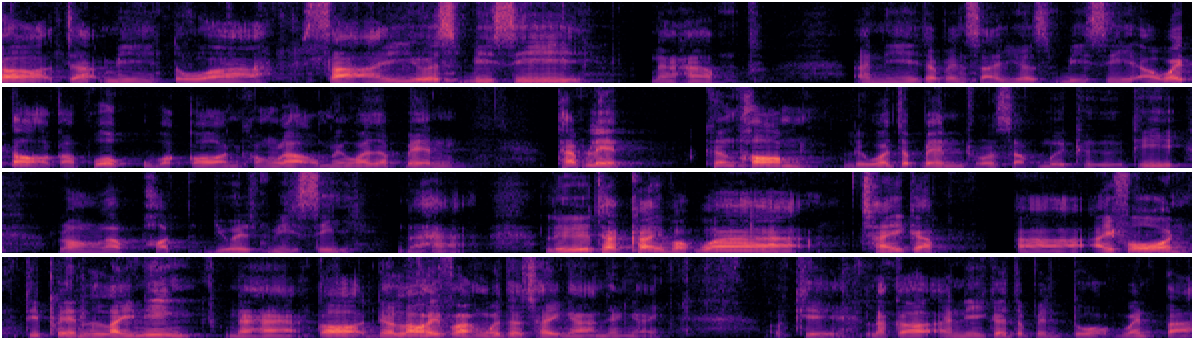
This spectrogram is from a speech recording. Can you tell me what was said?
ก็จะมีตัวสาย USB-C นะครับอันนี้จะเป็นสาย USB-C เอาไว้ต่อกับพวกอุปกรณ์ของเรา ไม่ว่าจะเป็นแท็บเล็ต เครื่องคอม หรือว่าจะเป็นโทรศัพท์มือถือที่ รองรับพอร์ต USB-C นะฮะ หรือถ้าใครบอกว่าใช้กับไอโฟนที่เป็น Lightning นะฮะ ก็เดี๋ยวเล่าให้ฟังว่าจะใช้งานยังไง โอเค แล้วก็อันนี้ก็จะเป็นตัวแว่นตา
